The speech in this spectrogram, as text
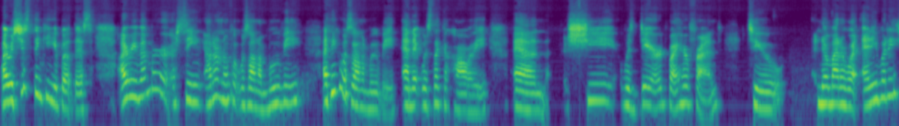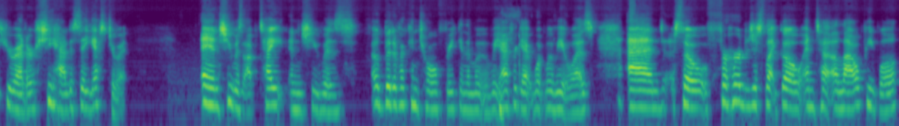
I was just thinking about this. I remember seeing, I don't know if it was on a movie. I think it was on a movie, and it was like a comedy. And she was dared by her friend to, no matter what anybody threw at her, she had to say yes to it. And she was uptight and she was a bit of a control freak in the movie. I forget what movie it was. And so for her to just let go and to allow people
